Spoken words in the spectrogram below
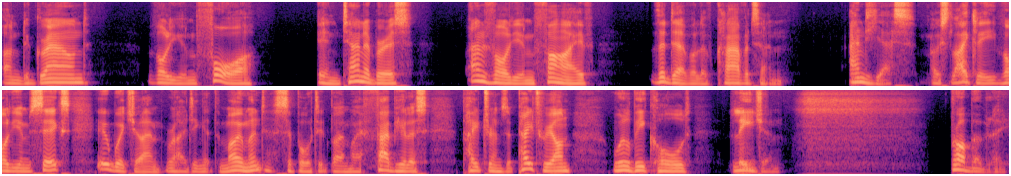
Underground, Volume 4, In Tenebris, and Volume 5, The Devil of Claverton. And yes, most likely Volume 6, which I'm writing at the moment, supported by my fabulous patrons at Patreon, will be called Legion. Probably,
